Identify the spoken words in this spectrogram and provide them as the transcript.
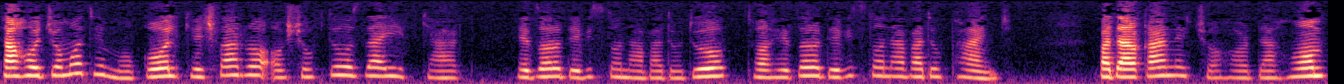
تهاجمات مغول کشور را آشفته و ضعیف کرد. 1292 تا 1295 و در قرن چهاردهم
